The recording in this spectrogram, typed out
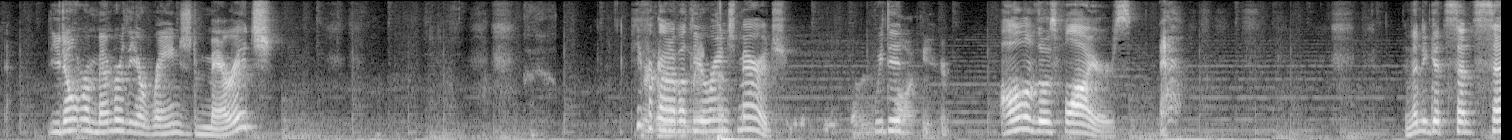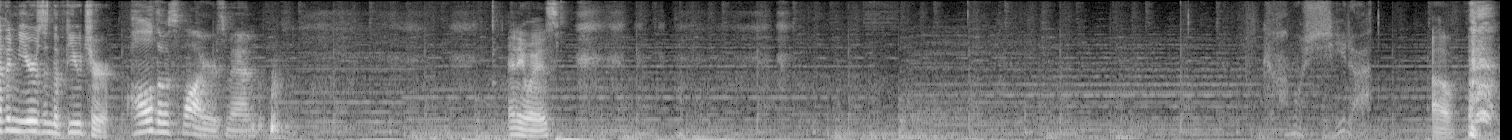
You don't remember the arranged marriage? He forgot about the arranged marriage. We did- All of those flyers. And then he gets sent seven years in the future. All those flyers, man. Anyways. Kamoshida. Oh.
